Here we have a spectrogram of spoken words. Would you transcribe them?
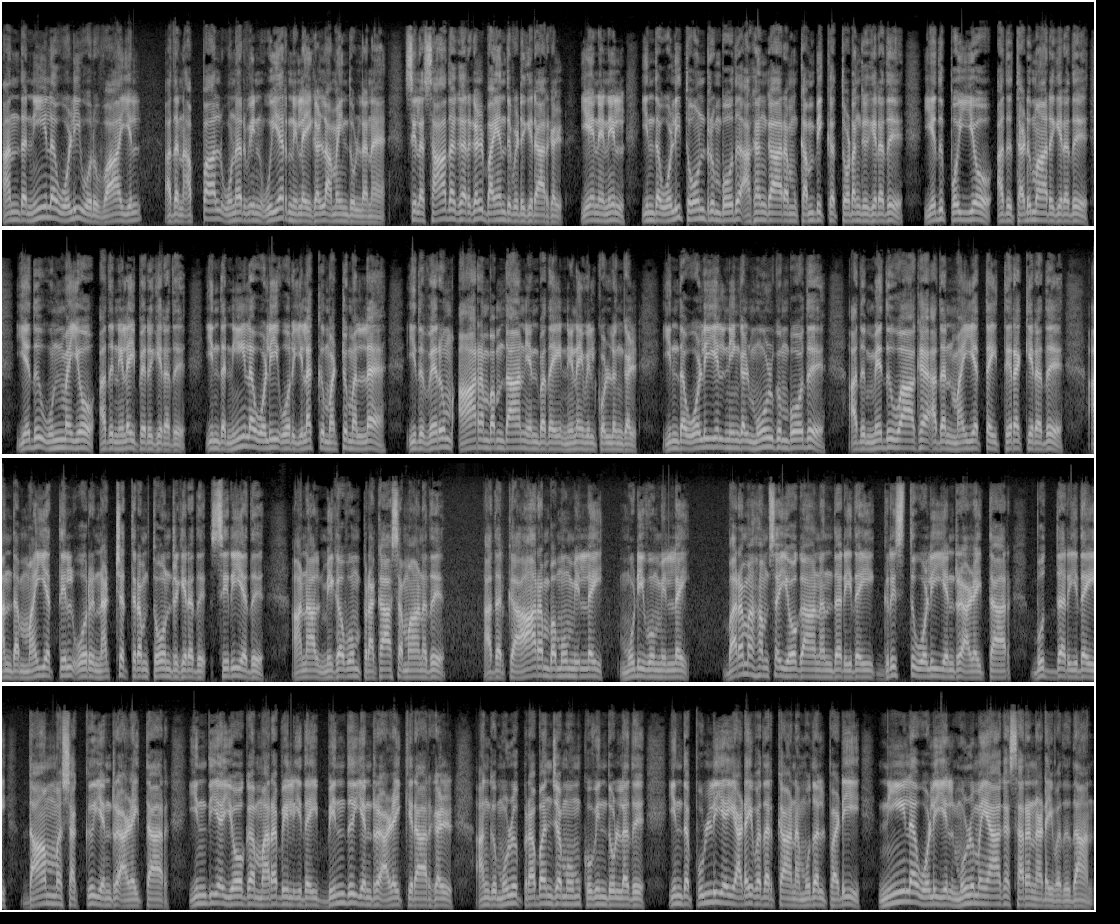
அந்த நீல ஒளி ஒரு வாயில் அதன் அப்பால் உணர்வின் உயர்நிலைகள் அமைந்துள்ளன. சில சாதகர்கள் பயந்து விடுகிறார்கள். ஏனெனில் இந்த ஒளி தோன்றும்போது அகங்காரம் கம்பிக்கத் தொடங்குகிறது. எது பொய்யோ அது தடுமாறுகிறது. எது உண்மையோ அது நிலை பெறுகிறது. இந்த நீல ஒளி ஒரு இலக்கு மட்டுமல்ல இது வெறும் ஆரம்பம்தான் என்பதை நினைவில் கொள்ளுங்கள். இந்த ஒளியில் நீங்கள் மூழ்கும்போது அது மெதுவாக அதன் மையத்தை திறக்கிறது. அந்த மையத்தில் ஒரு நட்சத்திரம் தோன்றுகிறது சிறியது. ஆனால் மிகவும் பிரகாசமானது. அதற்கு ஆரம்பமும் இல்லை முடிவும் இல்லை. பரமஹம்ச யோகானந்தர் இதை கிறிஸ்து ஒளி என்று அழைத்தார் புத்தர் இதை தாம்ம சக்கு என்று அழைத்தார். இந்திய யோக மரபில் இதை பிந்து என்று அழைக்கிறார்கள். அங்கு முழு பிரபஞ்சமும் குவிந்துள்ளது. இந்த புள்ளியை அடைவதற்கான முதல் படி நீல ஒளியில் முழுமையாக சரணடைவதுதான்.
